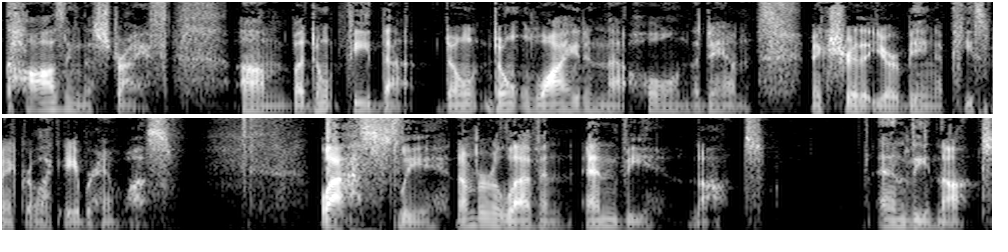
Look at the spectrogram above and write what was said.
causing the strife. Um, but don't feed that. Don't don't widen that hole in the dam. Make sure that you're being a peacemaker like Abraham was. Lastly, number 11, envy not. Envy not.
